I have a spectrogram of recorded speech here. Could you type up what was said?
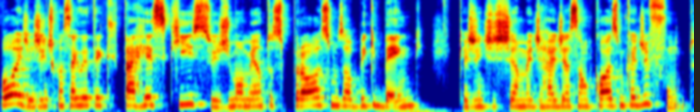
Hoje, a gente consegue detectar resquícios de momentos próximos ao Big Bang, que a gente chama de radiação cósmica de fundo.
